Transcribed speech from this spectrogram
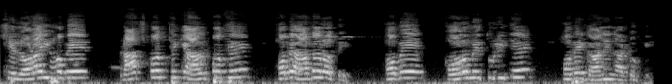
সে লড়াই হবে রাজপথ থেকে আলপথে, হবে আদালতে, হবে কলমে তুলিতে, হবে গানে নাটকে।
